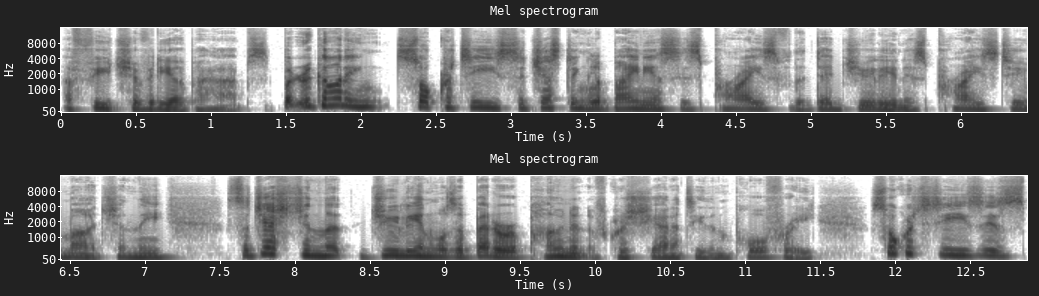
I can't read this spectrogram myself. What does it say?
a future video perhaps. But regarding Socrates suggesting Libanius' praise for the dead Julian is praised too much, and the suggestion that Julian was a better opponent of Christianity than Porphyry, Socrates is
